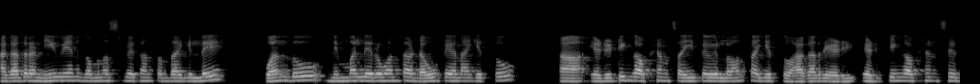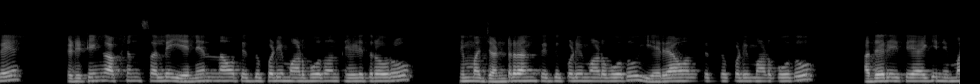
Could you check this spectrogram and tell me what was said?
ಹಾಗಾದ್ರೆ ನೀವೇನು ಗಮನಿಸ್ಬೇಕಂತಂದಾಗಿಲ್ಲಿ ಒಂದು ನಿಮ್ಮಲ್ಲಿರುವಂತ ಡೌಟ್ ಏನಾಗಿತ್ತು? ಎಡಿಟಿಂಗ್ ಆಪ್ಷನ್ಸ್ ಐತೋ ಇಲ್ಲೋ ಅಂತ ಆಗಿತ್ತು. ಹಾಗಾದ್ರೆ ಎಡಿ ಎಡಿಟಿಂಗ್ ಆಪ್ಷನ್ಸ್ ಇದೆ. ಎಡಿಟಿಂಗ್ ಆಪ್ಷನ್ಸ್ ಅಲ್ಲಿ ಏನೇನು ನಾವು ತಿದ್ದುಪಡಿ ಮಾಡ್ಬೋದು ಅಂತ ಹೇಳಿದ್ರು ಅವರು ನಿಮ್ಮ ಜಂಡರನ್ನು ತಿದ್ದುಪಡಿ ಮಾಡ್ಬೋದು ಏರಿಯಾವನ್ನು ತಿದ್ದುಪಡಿ ಮಾಡ್ಬೋದು, ಅದೇ ರೀತಿಯಾಗಿ ನಿಮ್ಮ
